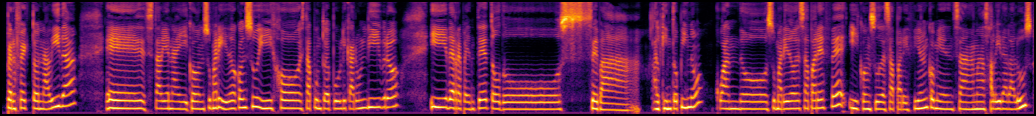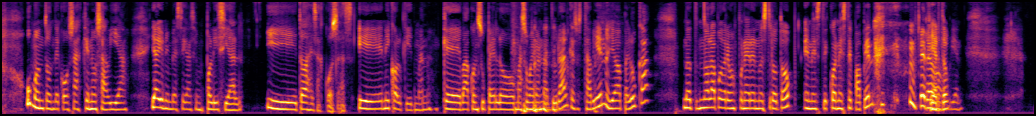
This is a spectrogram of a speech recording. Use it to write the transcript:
perfecto en la vida, eh, está bien ahí con su marido, con su hijo, está a punto de publicar un libro y de repente todo se va al quinto pino cuando su marido desaparece y con su desaparición comienzan a salir a la luz un montón de cosas que no sabía. Y hay una investigación policial y todas esas cosas. Y Nicole Kidman, que va con su pelo más o menos natural, que eso está bien, no lleva peluca. No, no la podremos poner en nuestro top en este, con este papel, pero Cierto. bien.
